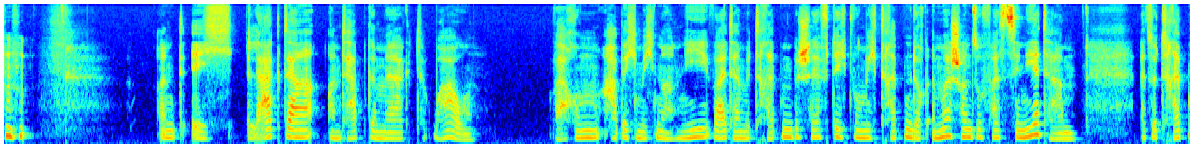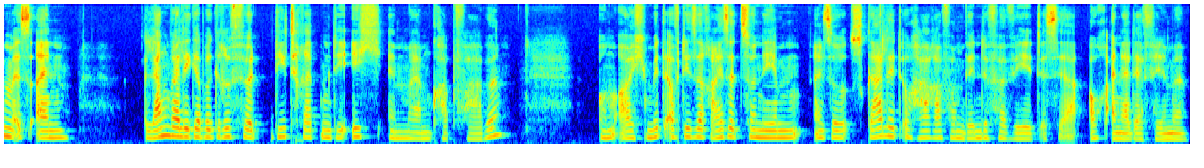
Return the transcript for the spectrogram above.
und ich lag da und habe gemerkt, wow, warum habe ich mich noch nie weiter mit Treppen beschäftigt, wo mich Treppen doch immer schon so fasziniert haben. Also Treppen ist ein langweiliger Begriff für die Treppen, die ich in meinem Kopf habe. Um euch mit auf diese Reise zu nehmen, also Scarlett O'Hara vom Winde verweht ist ja auch einer der Filme,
